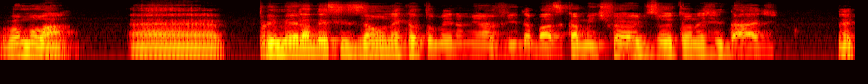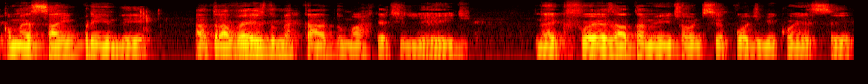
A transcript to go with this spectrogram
Vamos lá. É, primeira decisão né, que eu tomei na minha vida, basicamente, foi aos 18 anos de idade, né, começar a empreender através do mercado do marketing de rede, né, que foi exatamente onde você pôde me conhecer,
